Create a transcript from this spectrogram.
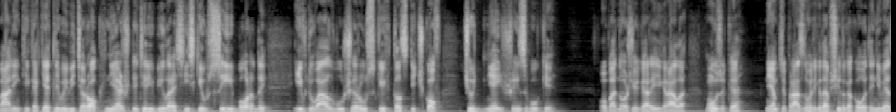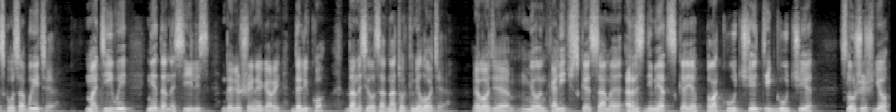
Маленький кокетливый ветерок нежно теребил российские усы и бороды и вдувал в уши русских толстячков чуднейшие звуки. У подножья горы играла музыка. Немцы праздновали годовщину какого-то немецкого события. Мотивы не доносились до вершины горы далеко. Доносилась одна только мелодия. Мелодия меланхолическая, самая разнемецкая, плакучая, тягучая. Слушаешь ее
